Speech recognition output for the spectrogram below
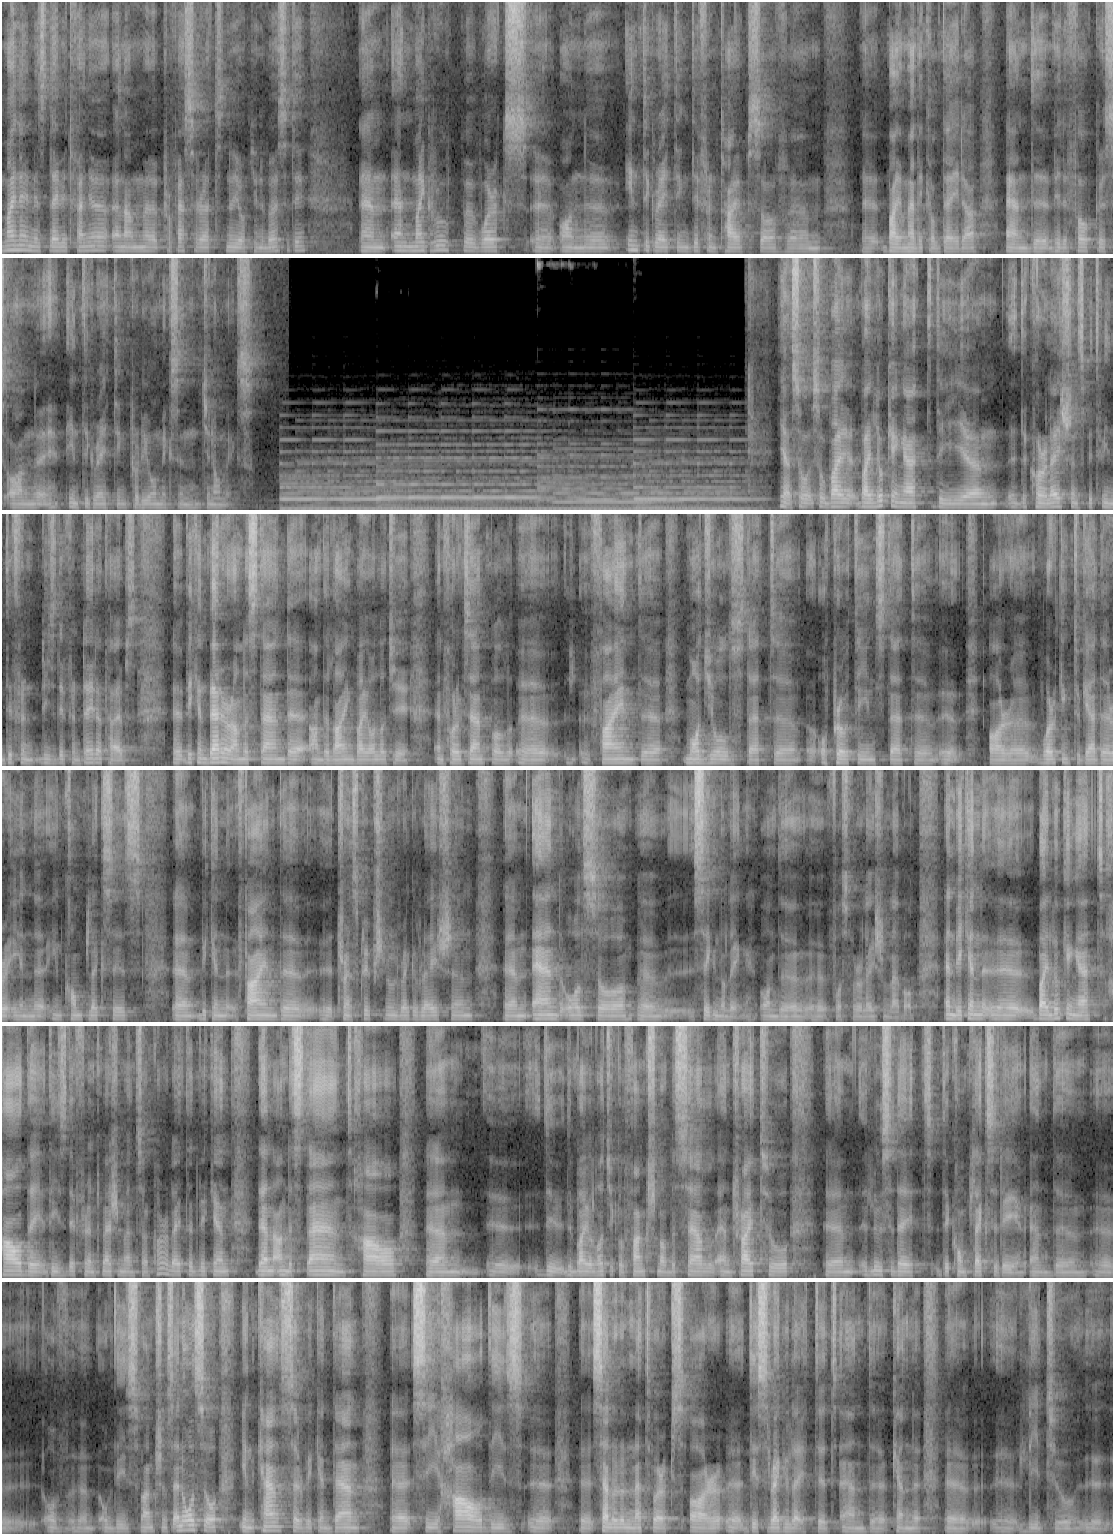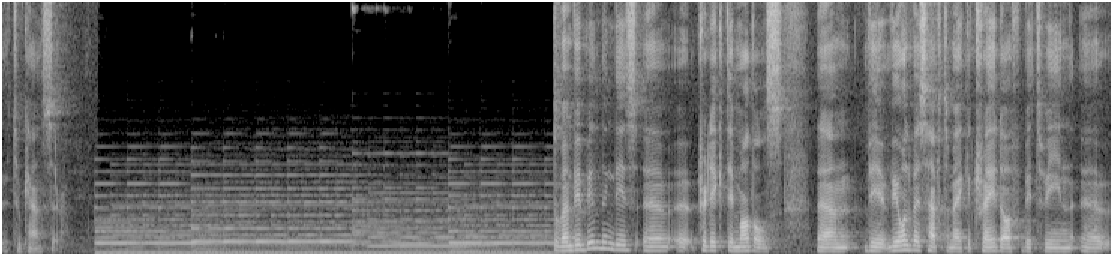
My name is David Fenyö and I'm a professor at New York University. Um, and my group uh, works uh, on uh, integrating different types of um, uh, biomedical data and uh, with a focus on uh, integrating proteomics and genomics. Yeah, so, so by, by looking at the, um, the correlations between different, these different data types, uh, we can better understand the underlying biology and, for example, uh, find uh, modules that, uh, of proteins that uh, uh, are working together in, in complexes. Um, we can find the transcriptional regulation, um, and also uh, signaling on the uh, phosphorylation level. And we can, uh, by looking at how the, these different measurements are correlated, we can then understand how um, uh, the, the biological function of the cell and try to um, elucidate the complexity and uh, uh, of, uh, of these functions. And also in cancer we can then uh, see how these uh, cellular networks are dysregulated and can lead to, to cancer. So when we're building these uh, uh, predictive models, um, we, we always have to make a trade-off between uh,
